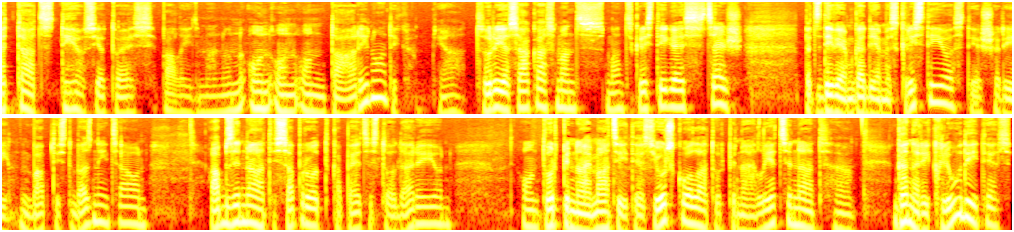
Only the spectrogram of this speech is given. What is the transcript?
bet tāds Dievs, ja tu esi palīdz man, un, un, un, un tā arī notika. Jā, tur iesākās mans, mans kristīgais ceļš. Pēc diviem gadiem es kristījos tieši arī Baptistu baznīcā, un, uh, apzināti saprotu, kāpēc es to darīju, un, un turpināju mācīties jūrskolā, turpināju liecināt, gan arī kļūdīties,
